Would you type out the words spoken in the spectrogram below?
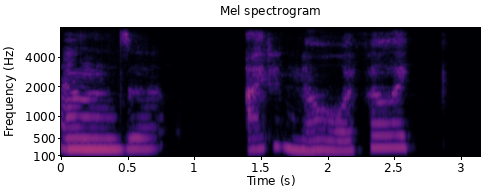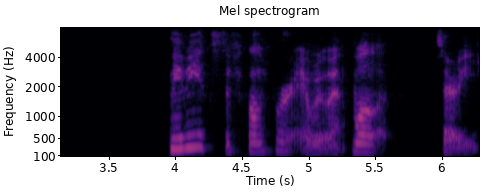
And uh, I don't know. I felt like maybe it's difficult for everyone. Well, sorry.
